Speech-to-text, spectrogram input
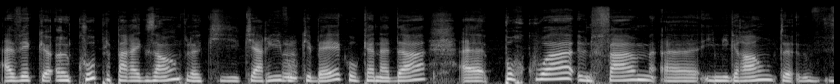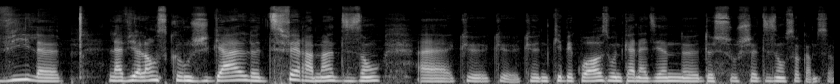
avec un couple, par exemple, qui, qui arrive au Québec, au Canada, euh, pourquoi une femme euh, immigrante vit la violence conjugale différemment, disons, euh, qu'une Québécoise ou une Canadienne de souche, disons ça comme ça?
